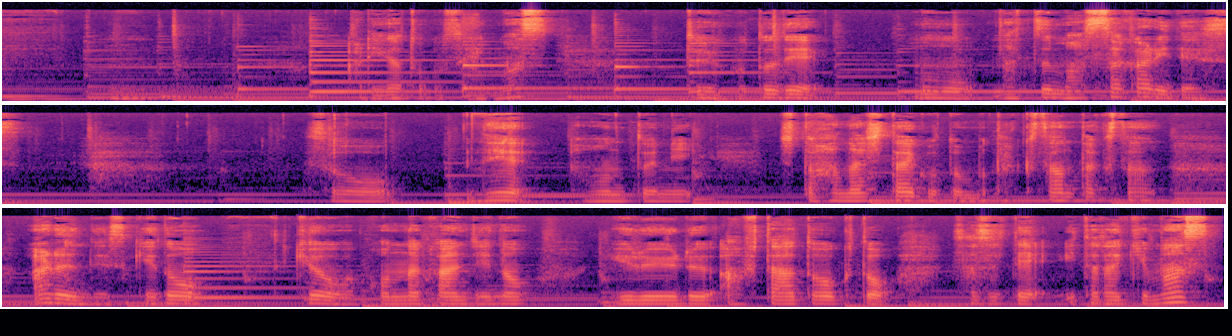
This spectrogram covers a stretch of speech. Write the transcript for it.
うん、ありがとうございます。ということでもう夏真っ盛りです。そうね本当にちょっと話したいこともたくさんたくさんあるんですけど今日はこんな感じのゆるゆるアフタートークとさせていただきます。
